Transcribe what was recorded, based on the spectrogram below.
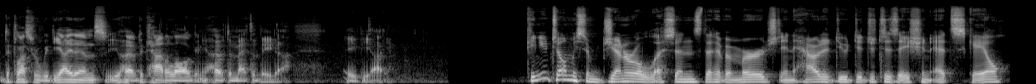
the cluster with the items, you have the catalog, and you have the metadata API. Can you tell me some general lessons that have emerged in how to do digitization at scale?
